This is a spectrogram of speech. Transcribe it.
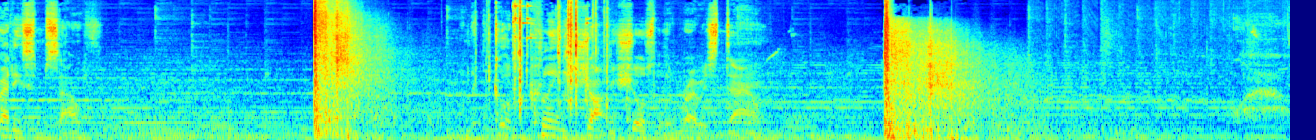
Readies himself. And a good clean shot ensures that the roe is down. Wow.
